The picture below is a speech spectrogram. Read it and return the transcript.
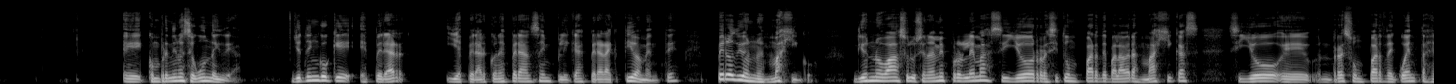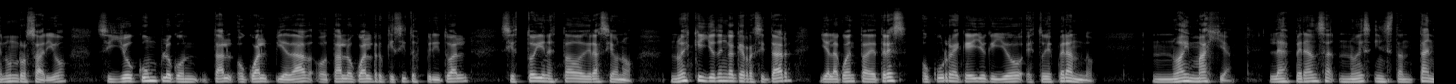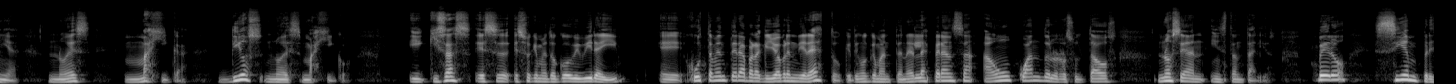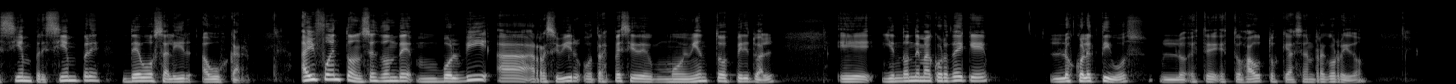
eh, comprendí una segunda idea. Yo tengo que esperar y esperar con esperanza implica esperar activamente, pero Dios no es mágico. Dios no va a solucionar mis problemas si yo recito un par de palabras mágicas, si yo eh, rezo un par de cuentas en un rosario, si yo cumplo con tal o cual piedad o tal o cual requisito espiritual, si estoy en estado de gracia o no. No es que yo tenga que recitar y a la cuenta de tres ocurre aquello que yo estoy esperando. No hay magia. La esperanza no es instantánea, no es mágica. Dios no es mágico. Y quizás eso, que me tocó vivir ahí, eh, justamente era para que yo aprendiera esto, que tengo que mantener la esperanza aun cuando los resultados no sean instantáneos. Pero siempre, siempre, siempre debo salir a buscar. Ahí fue entonces donde volví a recibir otra especie de movimiento espiritual eh, y en donde me acordé que los colectivos, este, estos autos que hacen recorrido,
